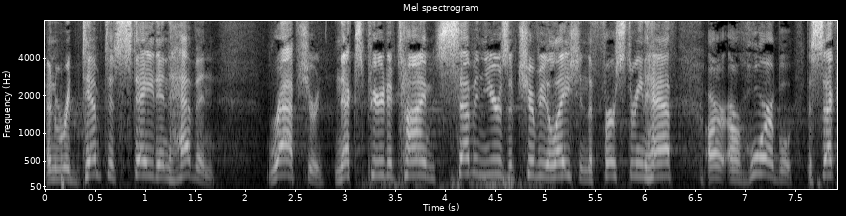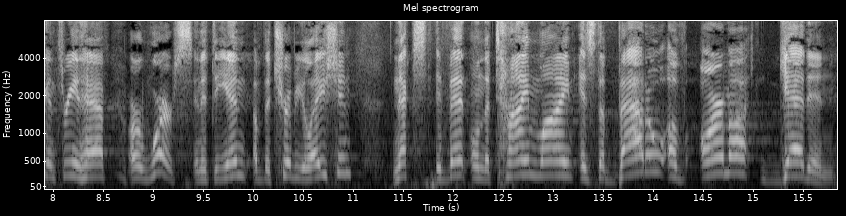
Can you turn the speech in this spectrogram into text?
in a redemptive state in heaven. Raptured. Next period of time, seven years of tribulation. The first three and a half are, are horrible, the second three and a half are worse. And at the end of the tribulation, next event on the timeline is the Battle of Armageddon.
